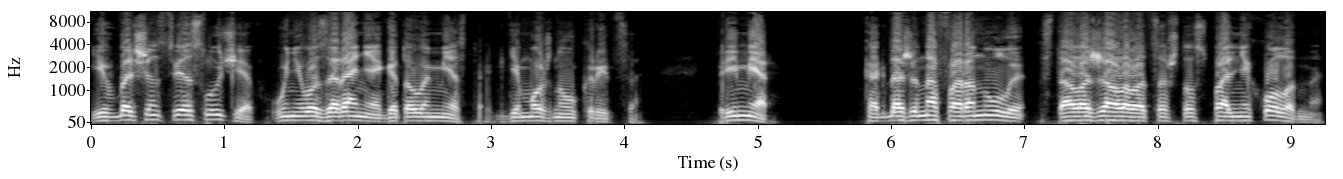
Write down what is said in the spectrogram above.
И в большинстве случаев у него заранее готово место, где можно укрыться. Пример. Когда жена Фаранулы стала жаловаться, что в спальне холодно,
